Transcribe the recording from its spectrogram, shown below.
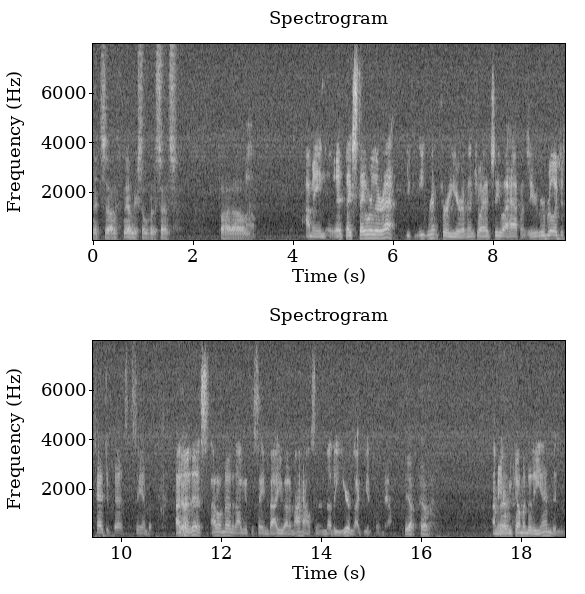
it's uh, yeah, it makes a little bit of sense. But um, Well, I mean, if they stay where they're at, you can eat rent for a year and then try and see what happens. You're really just hedging bets and seeing. But I know Yeah. this: I don't know that I'll get the same value out of my house in another year that I can get from now. yeah, yeah, I mean, Yeah. are we coming to the end, and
